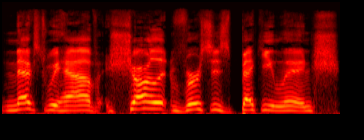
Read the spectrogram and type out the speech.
next we have Charlotte versus Becky Lynch.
